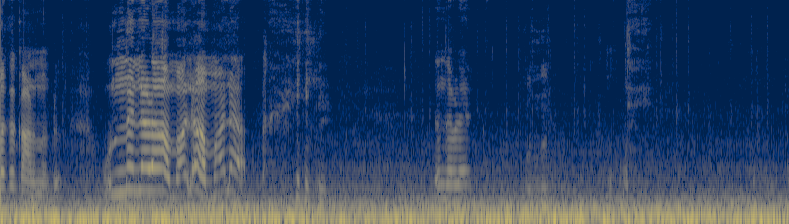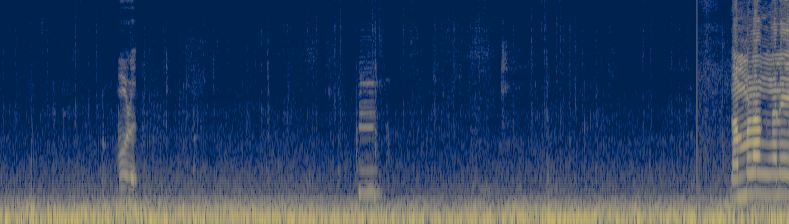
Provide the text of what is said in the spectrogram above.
കുന്നൊക്കെ കാണുന്നുണ്ട്. ഒന്നല്ലടാ മല മല എന്താ പറയാ ബോൾ. നമ്മളങ്ങനെ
